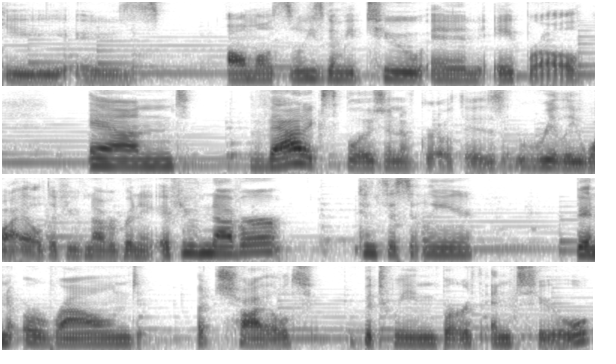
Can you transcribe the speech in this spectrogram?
he is almost, well, he's to be two in April. And that explosion of growth is really wild if you've never been, if you've never consistently been around a child between birth and two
